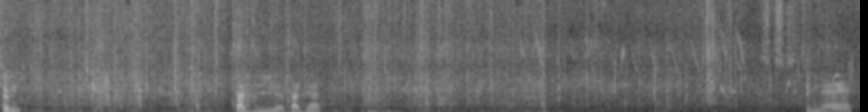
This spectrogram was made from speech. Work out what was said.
चिमणी सरजे चिमणी सरजी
